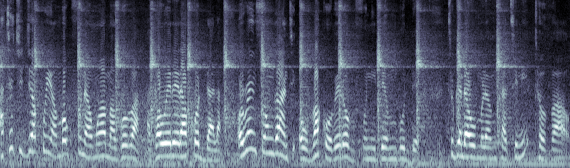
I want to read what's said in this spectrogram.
ate kijja kuyamba okufunamu amagoba agawererako ddala. Olw'ensonga nti obubaka obeera obufunidde mu budde. Tugenda wumulamu katini tovaawo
